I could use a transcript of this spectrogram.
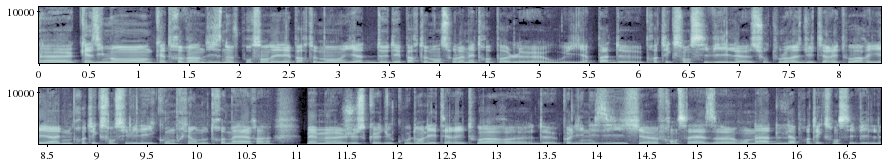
Euh, quasiment 99% des départements. Il y a deux départements sur la métropole euh, où il n'y a pas de protection civile. Sur tout le reste du territoire, il y a une protection civile, y compris en outre-mer, même jusque du coup dans les territoires euh, de Polynésie française, on a de la protection civile.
